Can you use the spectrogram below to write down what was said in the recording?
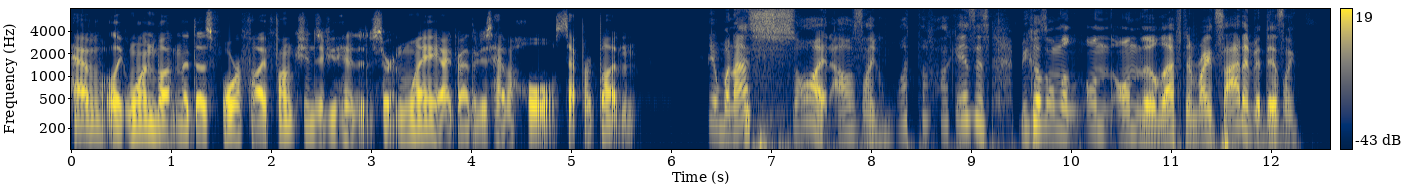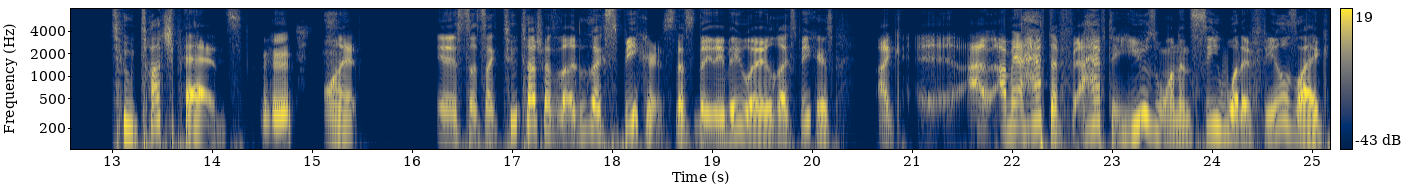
have like one button that does four or five functions if you hit it a certain way. I'd rather just have a whole separate button. yeah, when I saw it, I was like, "What the fuck is this?" Because on the on on the left and right side of it, there's like two touch pads hmm on it. Yeah, so it's like two touchpads. They look like speakers. That's what they, they do. They look like speakers. Like, eh, I, I mean, I have to, f- I have to use one and see what it feels like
